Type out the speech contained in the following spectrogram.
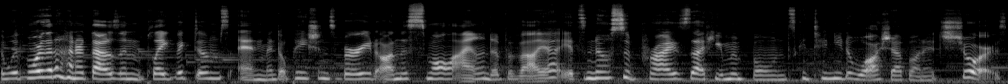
with more than 100,000 plague victims and mental patients buried on this small island of Pavalia, it's no surprise that human bones continue to wash up on its shores.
